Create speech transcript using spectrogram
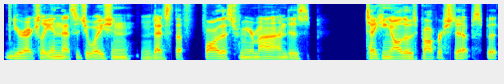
you're actually in that situation. Mhm. That's the farthest from your mind is taking all those proper steps. But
